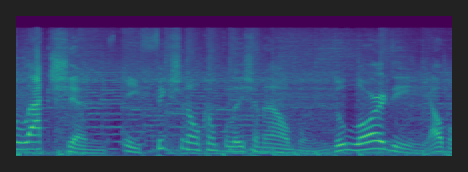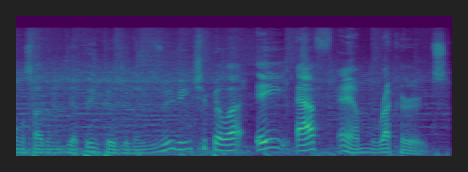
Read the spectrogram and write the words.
Collection, a fictional compilation album do Lordi, álbum lançado no dia 31 de janeiro de 2020 pela AFM Records.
